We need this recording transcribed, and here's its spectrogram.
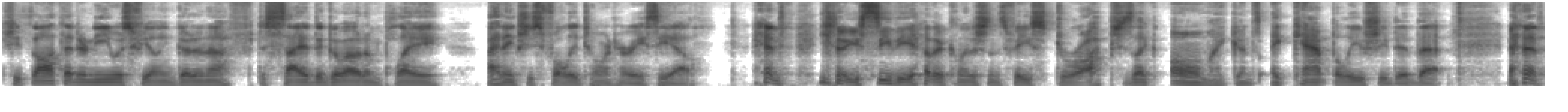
She thought that her knee was feeling good enough, decided to go out and play. I think she's fully torn her ACL. And you know, you see the other clinician's face drop. She's like, "Oh my goodness, I can't believe she did that." And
